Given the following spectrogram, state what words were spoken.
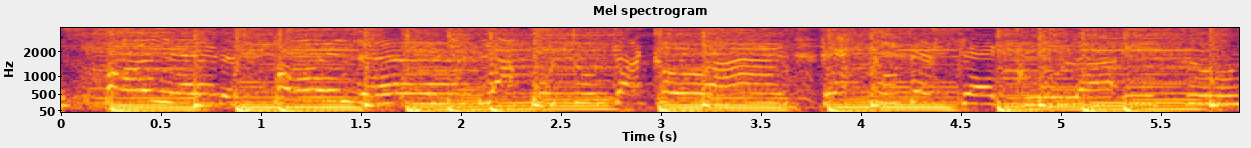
Spoiler, spoiler, lapurtutakoak ez dute sekula itzuliko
